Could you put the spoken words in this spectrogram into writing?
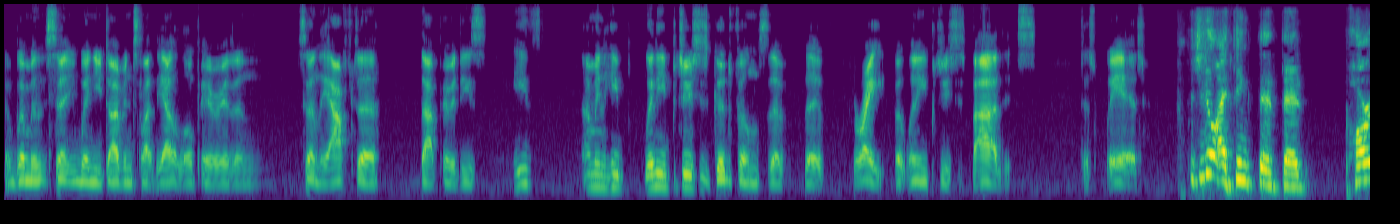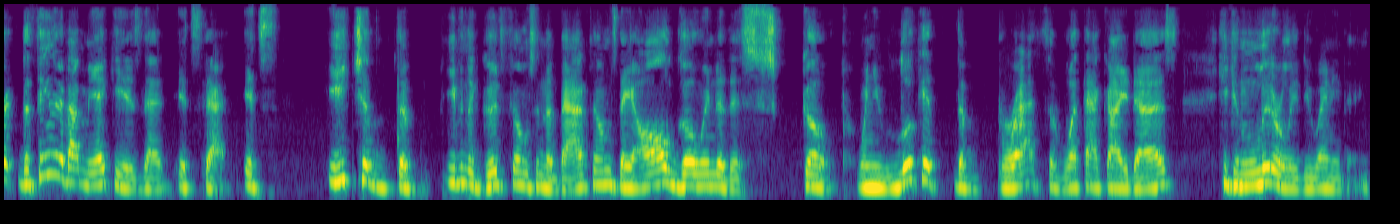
and when we, certainly when you dive into like the outlaw period and certainly after that period, he's he's. I mean, he when he produces good films, they're they're great, but when he produces bad, it's just weird. But you know, I think that that part the thing that about Miike is that it's that it's each of the even the good films and the bad films they all go into this scope. When you look at the breadth of what that guy does, he can literally do anything.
